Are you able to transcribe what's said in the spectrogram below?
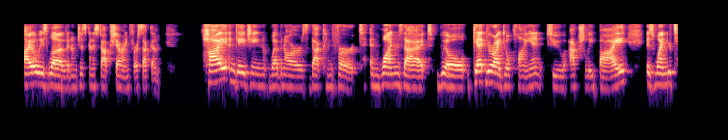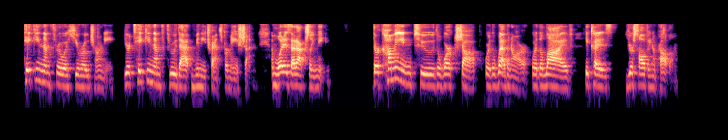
I always love, and I'm just going to stop sharing for a second. High engaging webinars that convert and ones that will get your ideal client to actually buy is when you're taking them through a hero journey. You're taking them through that mini transformation. And what does that actually mean? They're coming to the workshop or the webinar or the live because you're solving a problem.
